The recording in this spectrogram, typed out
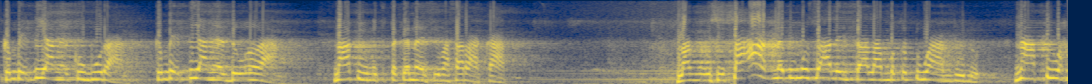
kembek tiang ke kuburan kembek tiang ke doa nabi ini terkena si masyarakat. Lagu si taat Nabi Musa alaihissalam berketuan dulu. Nabi wah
